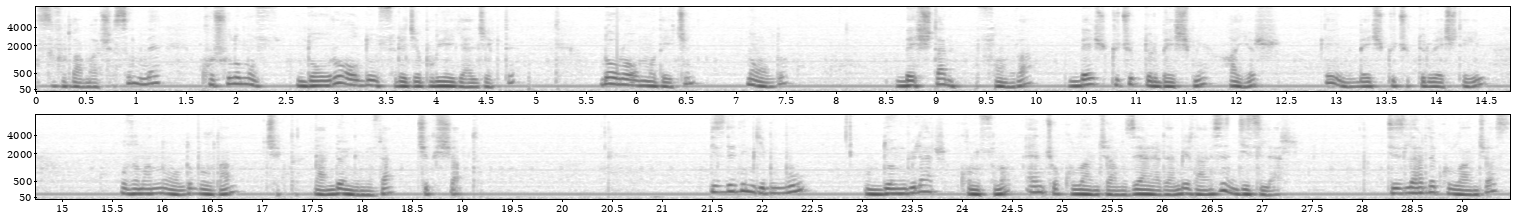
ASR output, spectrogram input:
Sıfırdan başlasın ve koşulumuz doğru olduğu sürece buraya gelecekti. Doğru olmadığı için ne oldu? 5'ten sonra 5 küçüktür 5 mi? Hayır. Değil mi? 5 küçüktür 5 değil. O zaman ne oldu? Buradan çıktı. Yani döngümüzden çıkış yaptı. Biz dediğim gibi bu döngüler konusunu en çok kullanacağımız yerlerden bir tanesi diziler. Dizilerde kullanacağız.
